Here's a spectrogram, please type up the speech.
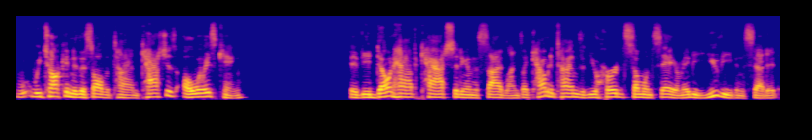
we talk into this all the time. Cash is always king. if you don't have cash sitting on the sidelines, like how many times have you heard someone say, or maybe you've even said it,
